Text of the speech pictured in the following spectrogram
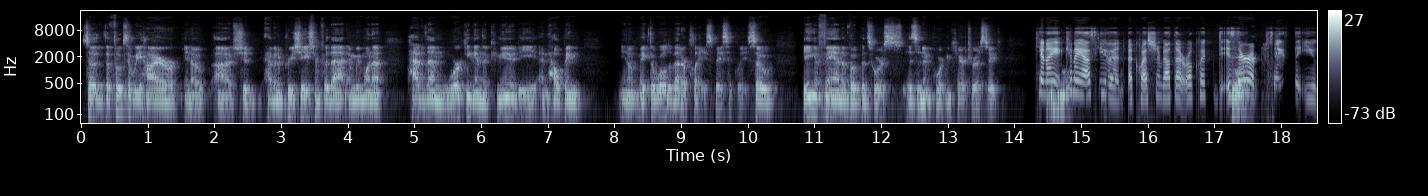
So the folks that we hire, you know, uh, should have an appreciation for that, and we want to have them working in the community and helping, you know, make the world a better place, basically. So being a fan of open source is an important characteristic. Can I can I ask you a, a question about that real quick? Is sure. there a place that you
